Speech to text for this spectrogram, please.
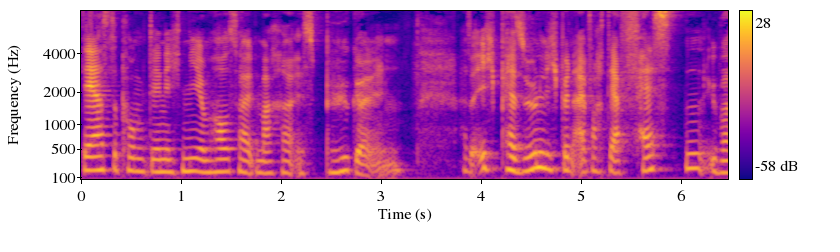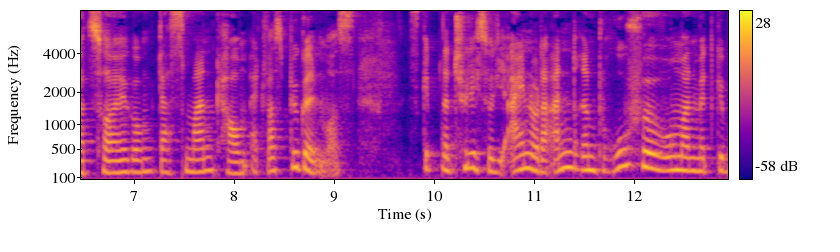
Der erste Punkt, den ich nie im Haushalt mache, ist bügeln. Also ich persönlich bin einfach der festen Überzeugung, dass man kaum etwas bügeln muss. Es gibt natürlich so die ein oder anderen Berufe, wo man mit ge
